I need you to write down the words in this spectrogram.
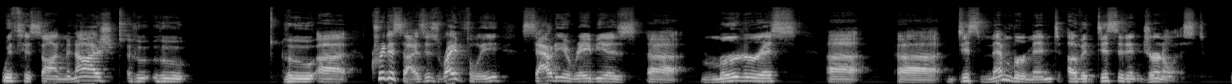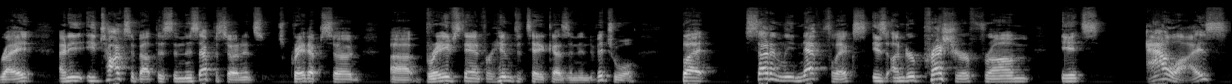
with Hasan Minhaj, who who who uh, criticizes rightfully Saudi Arabia's uh, murderous uh, uh, dismemberment of a dissident journalist. right? And he, he talks about this in this episode. And it's, it's a great episode. Uh, brave stand for him to take as an individual. But suddenly Netflix is under pressure from its allies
